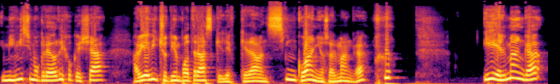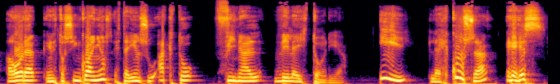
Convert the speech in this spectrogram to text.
mismísimo creador dijo que ya había dicho tiempo atrás que le quedaban 5 años al manga. y el manga, ahora en estos 5 años, estaría en su acto final de la historia. Y la excusa es,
